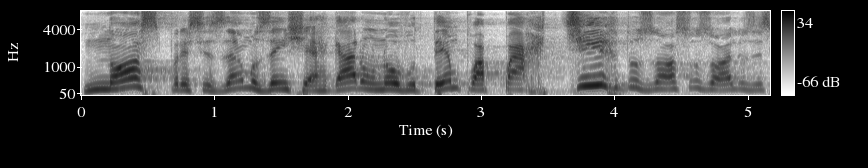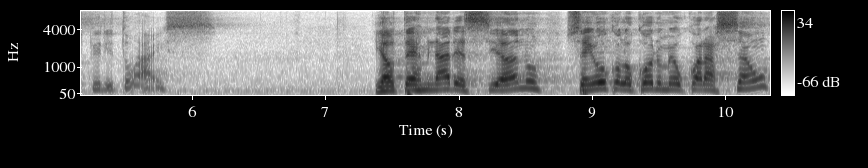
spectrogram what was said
Nós precisamos enxergar um novo tempo a partir dos nossos olhos espirituais. E ao terminar esse ano, o Senhor colocou no meu coração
